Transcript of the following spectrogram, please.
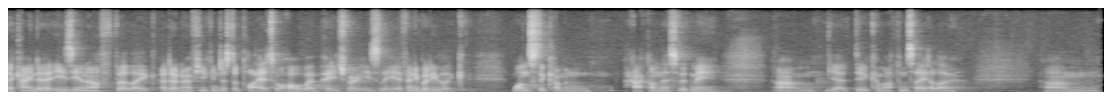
they're kind of easy enough, but like I don't know if you can just apply it to a whole web page very easily. If anybody like wants to come and hack on this with me, um, yeah, do come up and say hello. Um,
